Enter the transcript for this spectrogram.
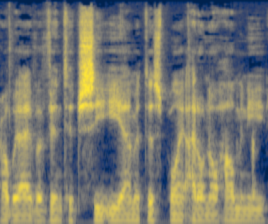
probably I have a vintage CEM at this point. I don't know how many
